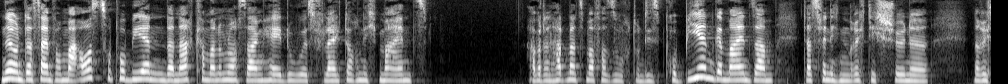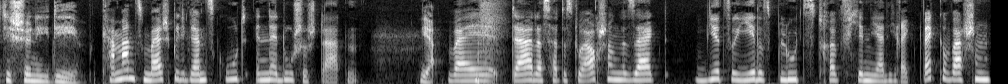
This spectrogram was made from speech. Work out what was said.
Ne, und das einfach mal auszuprobieren und danach kann man immer noch sagen, hey, du ist vielleicht doch nicht meins. Aber dann hat man es mal versucht. Und dieses Probieren gemeinsam, das finde ich eine richtig schöne, eine richtig schöne Idee. kann man zum Beispiel ganz gut in der Dusche starten. Ja. Weil da, das hattest du auch schon gesagt, wird so jedes Blutströpfchen ja direkt weggewaschen.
